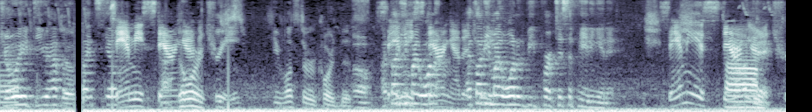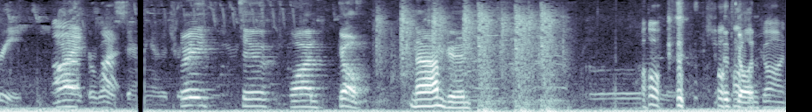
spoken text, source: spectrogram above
Joey, do you have the flight skill? Sammy's staring at worry, a tree. He's- He wants to record this. Oh, I thought he Sammy's might want. staring at a I thought he might want to be participating in it. Sammy is staring Um, at a tree. All right. Or was staring at a tree. Three, two, one, go. nah, I'm good. Oh, it's gone. gone.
